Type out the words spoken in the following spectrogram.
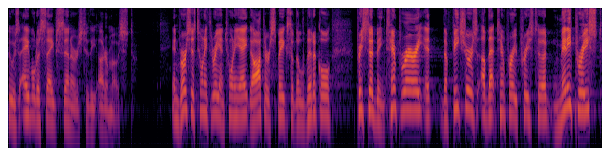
who is able to save sinners to the uttermost. In verses 23 and 28, the author speaks of the Levitical priesthood being temporary. It, the features of that temporary priesthood many priests,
